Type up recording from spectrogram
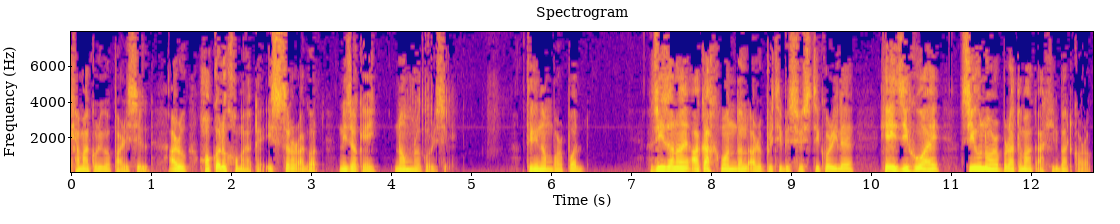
ক্ষমা কৰিব পাৰিছিল আৰু সকলো সময়তে ঈশ্বৰৰ আগত নিজকেই নম্ৰ কৰিছিল। তিনি নম্বৰ পদ যিজনাই আকাশমণ্ডল আৰু পৃথিৱী সৃষ্টি কৰিলে সেই জিহুৱাই চিউনৰ পৰা তোমাক আশীৰ্বাদ কৰক।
